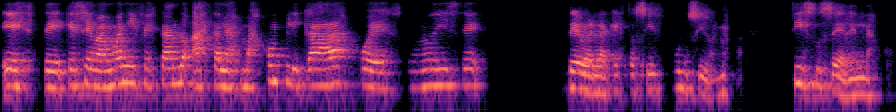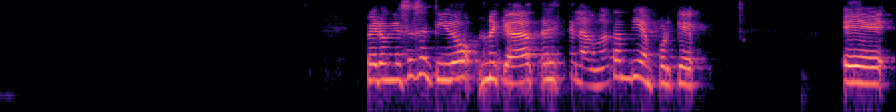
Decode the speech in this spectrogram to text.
este, que se van manifestando hasta las más complicadas, pues uno dice, de verdad que esto sí funciona, sí suceden las cosas. Pero en ese sentido me queda este, la duda también, porque eh,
